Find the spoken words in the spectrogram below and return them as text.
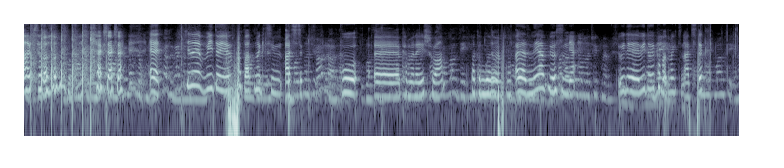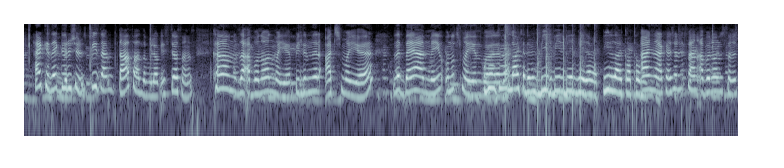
Alkış alalım. şak şak şak. Evet. Şimdi videoyu kapatmak için açtık bu e, kamerayı şu an. Bakın Değil mi? Ayaz ne yapıyorsun ya? Video, videoyu kapatmak için açtık. Herkese görüşürüz. Bizden daha fazla vlog istiyorsanız kanalımıza abone olmayı, bildirimleri açmayı ve beğenmeyi unutmayın bu arada. bir like ederiz. 1 1 1 1 evet. Bir like atalım. Aynen arkadaşlar lütfen abone olursanız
